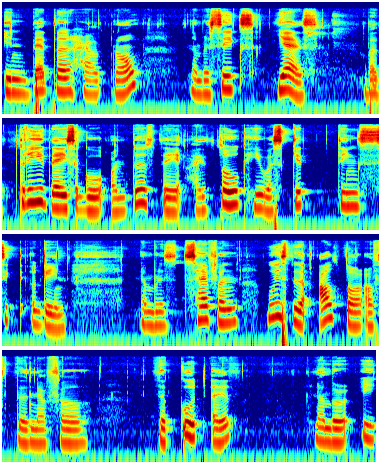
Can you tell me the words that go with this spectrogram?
in better health now? Number 6. Yes, but three days ago on Tuesday I thought he was getting sick again. Number 7. Who is the author of the novel The Good Earth? Number 8.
